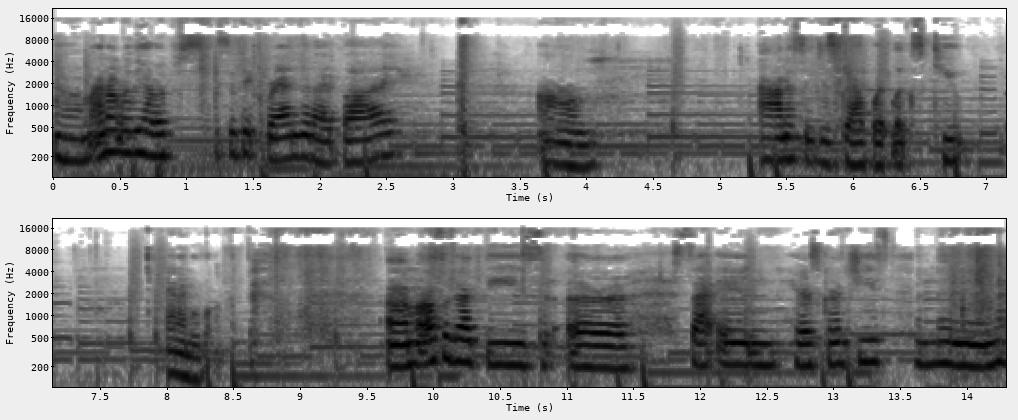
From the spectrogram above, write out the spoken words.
Um, I don't really have a specific brand that I buy. Um, I honestly just grab what looks cute and I move on. um, I also got these uh, satin hair scrunchies. And then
